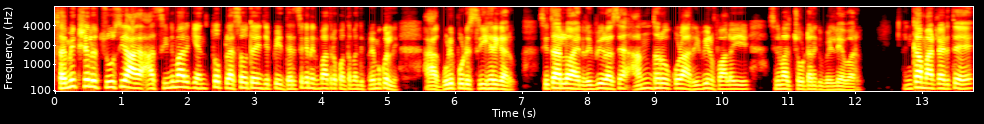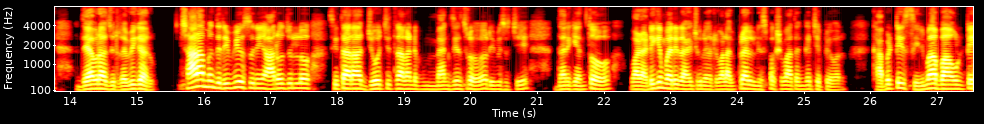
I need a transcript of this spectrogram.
సమీక్షలు చూసి ఆ ఆ సినిమాలకి ఎంతో ప్లస్ అవుతాయని చెప్పి దర్శక నిర్మాతలు కొంతమంది ప్రముఖుల్ని ఆ గుడిపూడి శ్రీహరి గారు సితార్లో ఆయన రివ్యూ రాస్తే అందరూ కూడా ఆ రివ్యూని ఫాలో అయ్యి సినిమాలు చూడడానికి వెళ్ళేవారు. ఇంకా మాట్లాడితే దేవరాజు రవి గారు చాలామంది రివ్యూస్ని ఆ రోజుల్లో సితారా జో చిత్ర అలాంటి మ్యాగజైన్స్లో రివ్యూస్ వచ్చి దానికి ఎంతో వాడు అడిగి మరీ రాయించుకునేవారు వాళ్ళ అభిప్రాయాలు నిష్పక్షపాతంగా చెప్పేవారు. కాబట్టి సినిమా బాగుంటే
